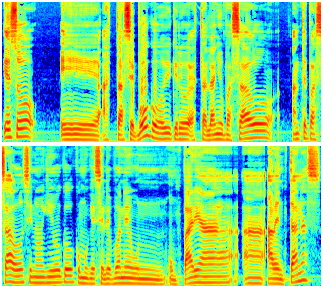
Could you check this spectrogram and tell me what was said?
Eso eh, hasta hace poco, yo creo hasta el año pasado, antepasado, si no me equivoco, como que se le pone un, un pare a, ventanas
